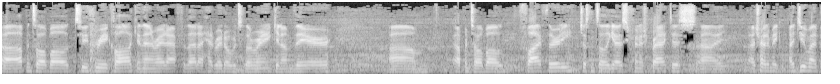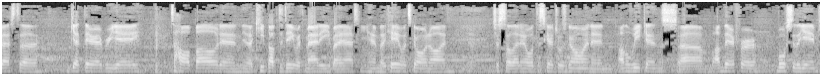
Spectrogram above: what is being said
uh, up until about two, three o'clock, and then right after that, I head right over to the rink, and I'm there um, up until about five thirty, just until the guys finish practice. Uh, I try to make, I do my best to get there every day to help out and you know, keep up to date with Maddie by asking him like, hey, what's going on? Just to let him know what the schedule's going. And on the weekends, um, I'm there for most of the games.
